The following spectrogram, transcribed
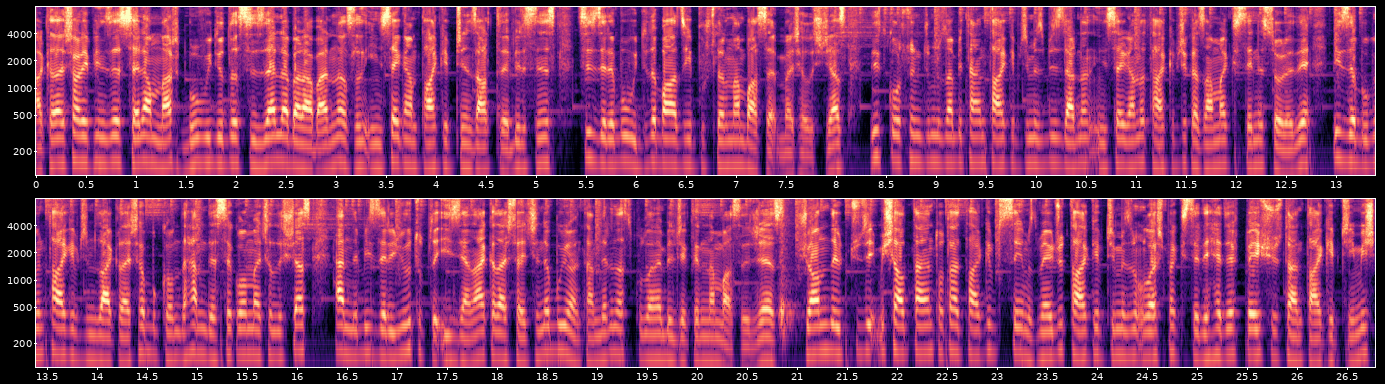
Arkadaşlar hepinize selamlar. Bu videoda sizlerle beraber nasıl Instagram takipçinizi arttırabilirsiniz. Sizlere bu videoda bazı ipuçlarından bahsetmeye çalışacağız. Discord sunucumuzdan bir tane takipçimiz bizlerden Instagram'da takipçi kazanmak istediğini söyledi. Biz de bugün takipçimiz arkadaşlar bu konuda hem destek olmaya çalışacağız hem de bizleri YouTube'da izleyen arkadaşlar için de bu yöntemleri nasıl kullanabileceklerinden bahsedeceğiz. Şu anda 376 tane total takipçi sayımız mevcut. Takipçimizin ulaşmak istediği hedef 500 tane takipçiymiş.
